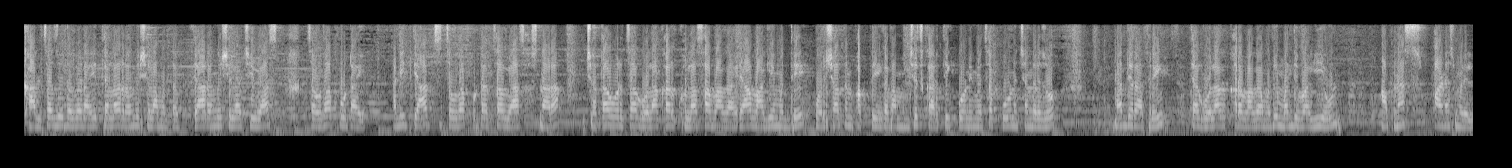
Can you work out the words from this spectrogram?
खालचा जो दगड आहे त्याला रंगशिला म्हणतात. त्या रंगशिलाची व्यास चौदा फूट आहे. आणि त्याच चौदा फुटाचा व्यास असणारा छतावरचा गोलाकार खुलासा भाग आहे. त्या भागेमध्ये वर्षातून फक्त एखादा म्हणजेच कार्तिक पौर्णिमेचा पूर्ण चंद्र जो मध्यरात्री त्या गोलाकार भागामध्ये मध्यभागी येऊन आपणास पाहण्यास मिळेल.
